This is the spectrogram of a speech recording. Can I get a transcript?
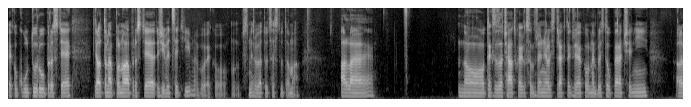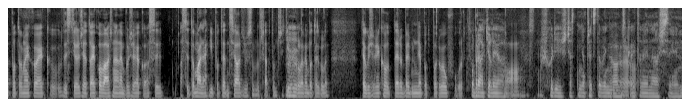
jako kulturu, prostě dělat to naplno a prostě živit se tím, nebo jako směrovat tu cestu tam a ale no, tak ze začátku jako samozřejmě měli strach, takže jako nebyli z toho úplně radšení, ale potom jako jak zjistil, že je to jako vážné, nebo že jako asi, asi to má nějaký potenciál, když už jsem byl třeba v tom třetím mm-hmm. kole nebo takhle, takže jako té doby mě podporují furt. Obrátili a no, jasně. už chodí šťastný na představení jo, a říkají, to je náš syn.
